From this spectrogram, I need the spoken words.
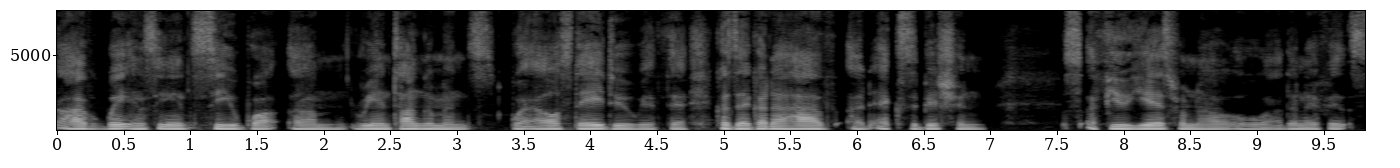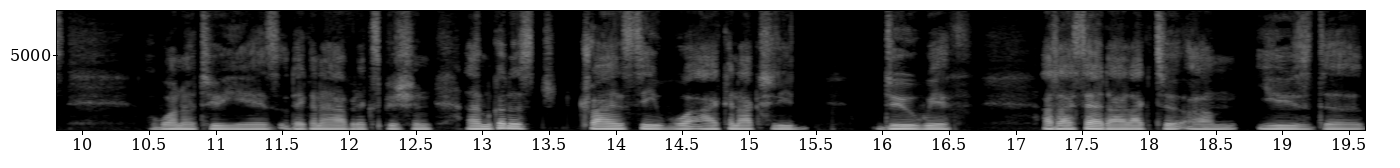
I'll wait and see and see what um, reentanglements, what else they do with it, because they're gonna have an exhibition a few years from now, or I don't know if it's one or two years. They're going to have an exhibition. I'm going to try and see what I can actually do with. As I said, I like to um, use the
